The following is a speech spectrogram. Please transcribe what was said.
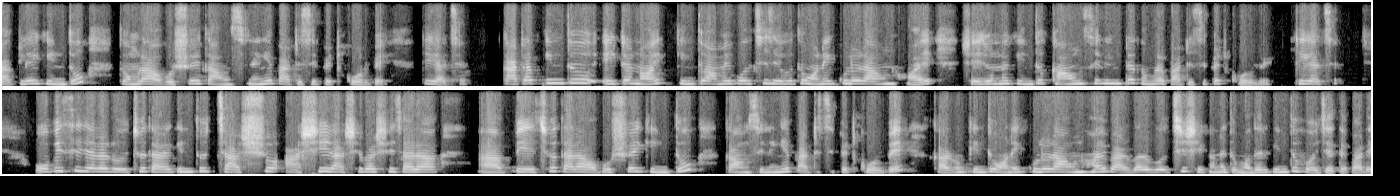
থাকলেই কিন্তু তোমরা অবশ্যই কাউন্সিলিং এ পার্টিসিপেট করবে, ঠিক আছে? কাট আপ কিন্তু এইটা নয়, কিন্তু আমি বলছি যেহেতু অনেকগুলো রাউন্ড হয় সেই জন্য কিন্তু কাউন্সিলিংটা তোমরা পার্টিসিপেট করবে, ঠিক আছে? ওবিসি যারা রয়েছে, তারা কিন্তু চারশো আশির আশেপাশে যারা পেয়েছ, তারা অবশ্যই কিন্তু কাউন্সিলিং এ পার্টিসিপেট করবে, কারণ কিন্তু অনেকগুলো রাউন্ড হয়, বারবার বলছি, সেখানে তোমাদের কিন্তু হয়ে যেতে পারে,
